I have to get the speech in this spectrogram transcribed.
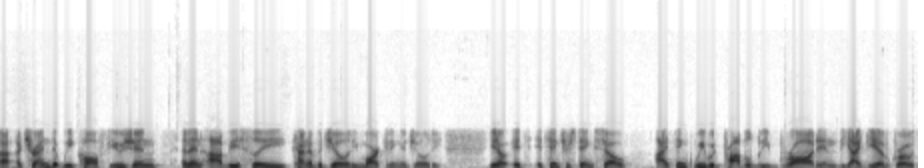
Uh, a trend that we call fusion, and then obviously kind of agility, marketing agility. You know, it's, it's interesting. So I think we would probably broaden the idea of growth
